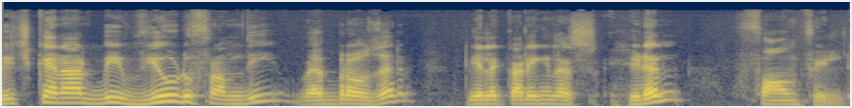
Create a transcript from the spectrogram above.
which cannot be viewed from the web browser. We are calling it as hidden form field.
